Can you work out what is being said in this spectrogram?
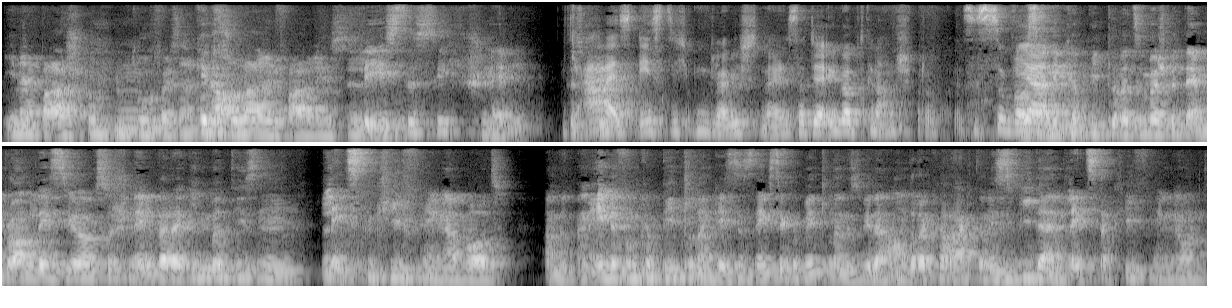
in ein paar Stunden durch, weil es einfach Genau. Solarifari ist. Lest es sich schnell? Ja, es liest sich unglaublich schnell. Es hat ja überhaupt keinen Anspruch. Es ist so wie Aus ein... Kapitel, weil zum Beispiel Dan Brown lest sich auch so schnell, weil er immer diesen letzten Cliffhanger hat. Am, am Ende vom Kapitel, dann geht es ins nächste Kapitel, dann ist wieder ein anderer Charakter, dann ist wieder ein letzter Cliffhanger. Und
